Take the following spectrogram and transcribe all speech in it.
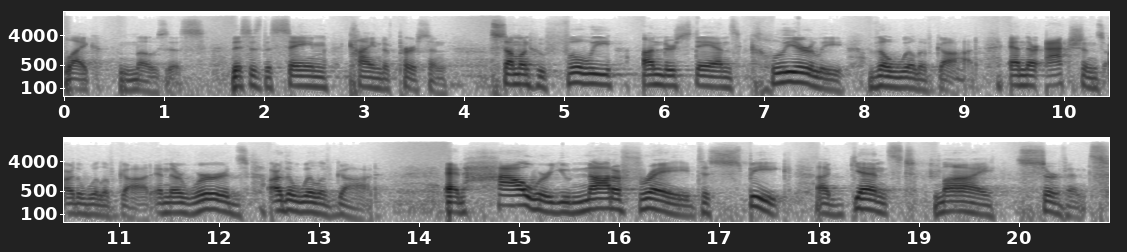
like Moses. This is the same kind of person, someone who fully understands clearly the will of God, and their actions are the will of God, and their words are the will of God. And how were you not afraid to speak against my servant?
